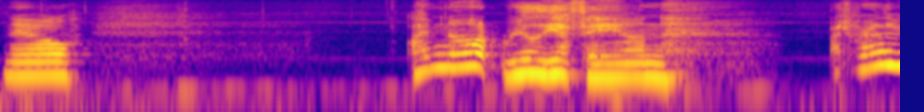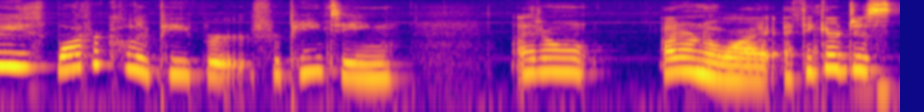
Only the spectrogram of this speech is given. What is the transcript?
Now, I'm not really a fan. I'd rather use watercolor paper for painting. I don't I don't know why. I think I just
